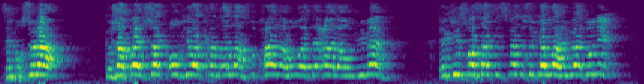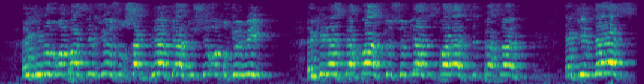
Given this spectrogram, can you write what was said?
C'est pour cela que j'appelle chaque envieux à craindre Allah subhanahu wa ta'ala en lui-même et qu'il soit satisfait de ce qu'Allah lui a donné et qu'il n'ouvre pas ses yeux sur chaque bien qui a touché autre que lui et qu'il n'espère pas que ce bien disparaisse de cette personne et qu'il délaisse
